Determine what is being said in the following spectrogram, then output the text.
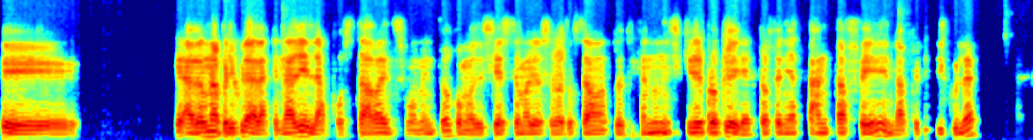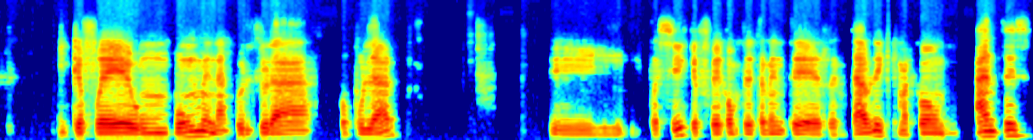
eh, una película a la que nadie le apostaba en su momento, como decía este Mario hace rato estábamos platicando, ni siquiera el propio director tenía tanta fe en la película y que fue un boom en la cultura popular y pues sí, que fue completamente rentable y que marcó un antes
